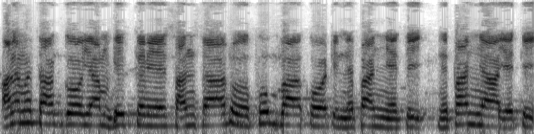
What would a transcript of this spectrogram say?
අනමතග්ගෝ යම් භික්කවේ සංසාරෝ පුබ්බා කෝටි නපඤ්ඤති නපඤ්ඤායති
